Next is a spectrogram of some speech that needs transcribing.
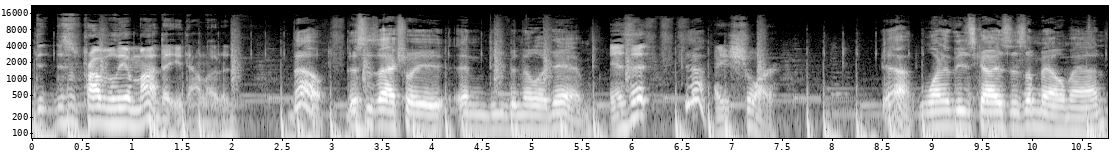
This is probably a mod that you downloaded. No, this is actually in the vanilla game. Is it? Yeah. Are you sure? Yeah, one of these guys is a mailman.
